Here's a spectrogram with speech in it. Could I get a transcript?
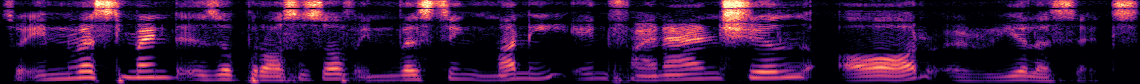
So investment is a process of investing money in financial or real assets.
